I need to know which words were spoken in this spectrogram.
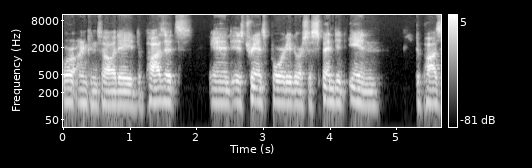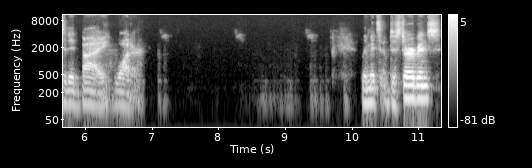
or unconsolidated deposits. and is transported or suspended in, deposited by water. Limits of disturbance,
